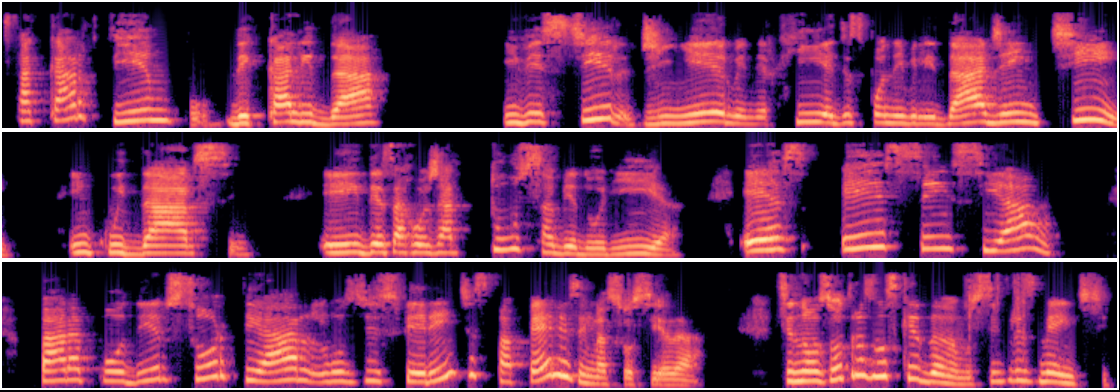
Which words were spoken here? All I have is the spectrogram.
Sacar tempo de qualidade, investir dinheiro, energia, disponibilidade em ti, em cuidar-se, em desenvolver tu sabedoria, é essencial para poder sortear os diferentes papéis na sociedade. Se nós outras nos quedamos simplesmente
